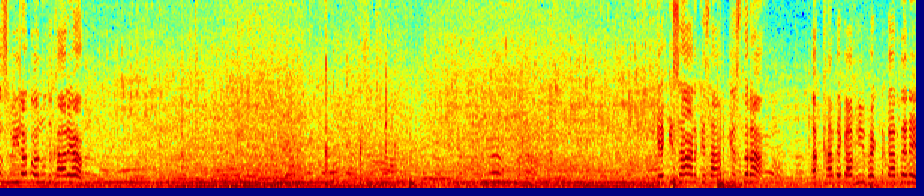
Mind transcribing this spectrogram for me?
ਤਸਵੀਰਾਂ ਤੁਹਾਨੂੰ ਦਿਖਾ ਰਿਹਾ ਕਿ ਕਿਸਾਨ ਕਿਸਾਨ ਕਿਸ ਤਰ੍ਹਾਂ ਅੱਖਾਂ ਤੇ ਕਾਫੀ ਇਫੈਕਟ ਕਰਦੇ ਨੇ,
